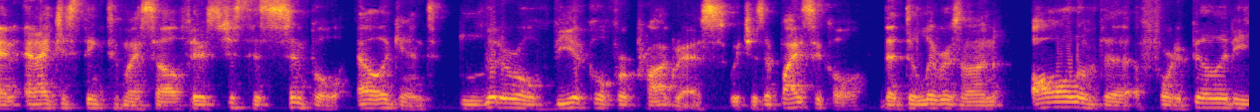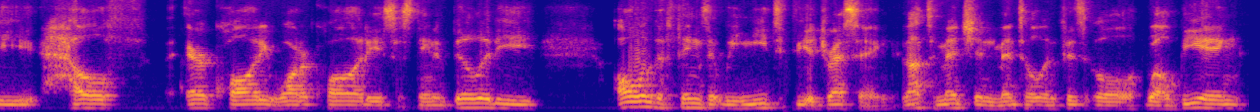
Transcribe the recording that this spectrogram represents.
and and i just think to myself there's just this simple elegant literal vehicle for progress which is a bicycle that delivers on all of the affordability health air quality water quality sustainability all of the things that we need to be addressing not to mention mental and physical well-being.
